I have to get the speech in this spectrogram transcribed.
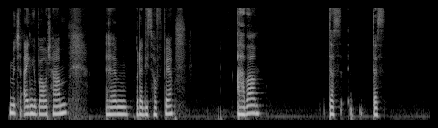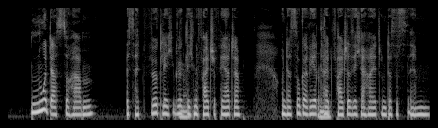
mit eingebaut haben ähm, oder die Software. Aber das, das nur das zu haben, ist halt wirklich, wirklich genau. eine falsche Fährte. Und das suggeriert genau. halt falsche Sicherheit und das ist ähm,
